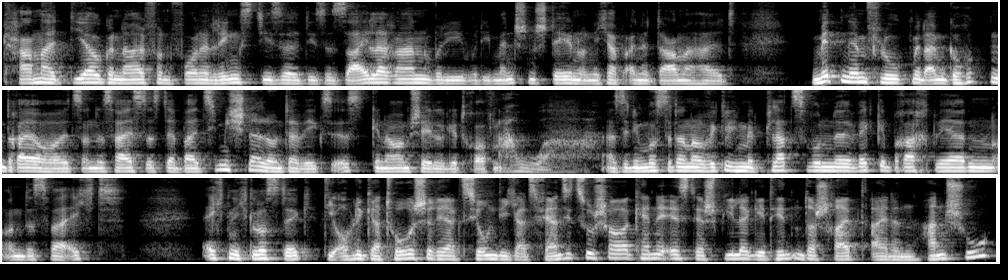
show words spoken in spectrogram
kam halt diagonal von vorne links diese, diese Seile ran, wo die, wo die Menschen stehen und ich habe eine Dame halt mitten im Flug mit einem gehuckten Dreierholz und das heißt, dass der Ball ziemlich schnell unterwegs ist, genau am Schädel getroffen. Aua. Also die musste dann auch wirklich mit Platzwunde weggebracht werden und das war echt, echt nicht lustig. Die obligatorische Reaktion, die ich als Fernsehzuschauer kenne, ist, der Spieler geht hin, unterschreibt einen Handschuh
